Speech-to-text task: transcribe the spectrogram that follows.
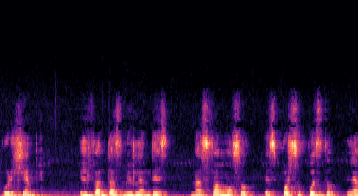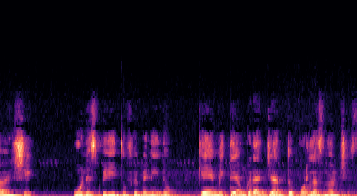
Por ejemplo, el fantasma irlandés más famoso es por supuesto la Banshee, un espíritu femenino que emite un gran llanto por las noches.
